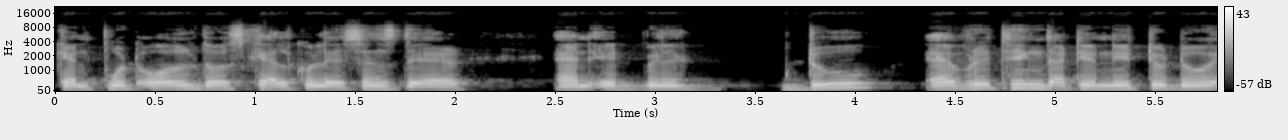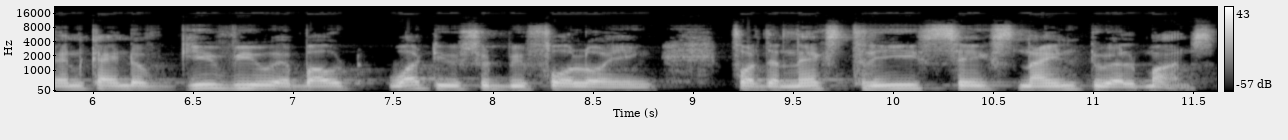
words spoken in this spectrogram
can put all those calculations there and it will do everything that you need to do and kind of give you about what you should be following for the next 3 6 9 12 months.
